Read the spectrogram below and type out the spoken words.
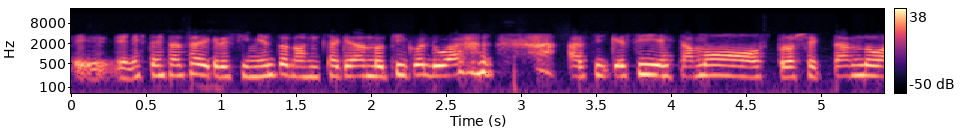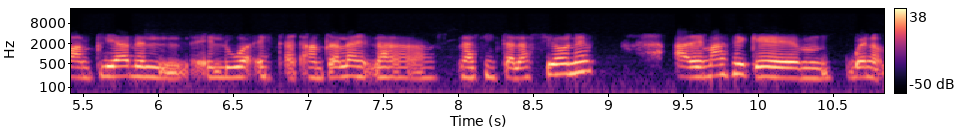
eh, en esta instancia de crecimiento nos está quedando chico el lugar. Así que sí, estamos proyectando ampliar el, el lugar, ampliar las instalaciones. Además de que, mm, bueno,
